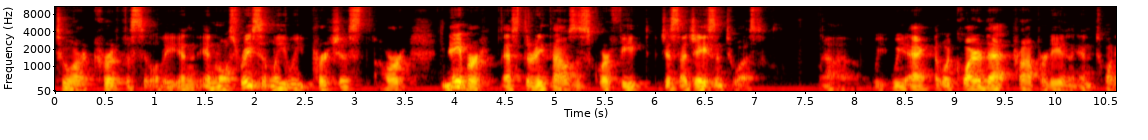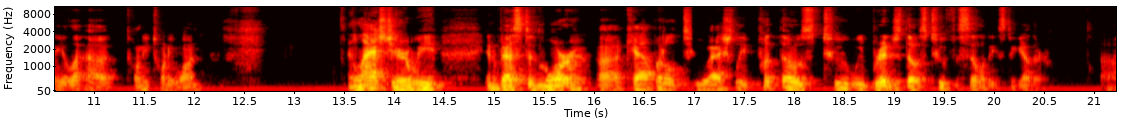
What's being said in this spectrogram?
to our current facility. And, and most recently, we purchased our neighbor. That's thirty thousand square feet, just adjacent to us. Uh, we, we acquired that property in, in 20, uh, 2021. And last year we invested more uh, capital to actually put those two, we bridged those two facilities together uh,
